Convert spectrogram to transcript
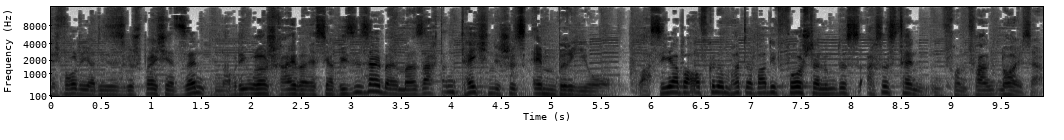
Ich wollte ja dieses Gespräch jetzt senden, aber die Ulla Schreiber ist ja, wie sie selber immer sagt, ein technisches Embryo. Was sie aber aufgenommen hatte, war die Vorstellung des Assistenten von Frank Neuser.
